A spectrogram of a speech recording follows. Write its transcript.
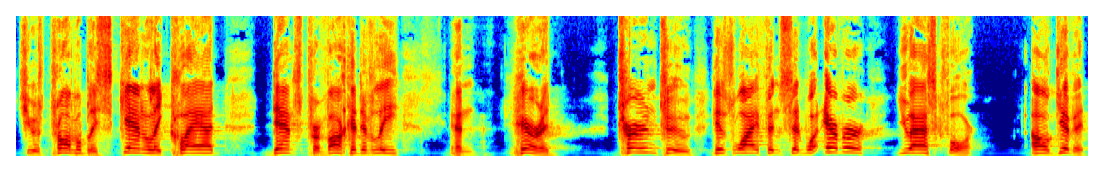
She was probably scantily clad, danced provocatively, and Herod turned to his wife and said, Whatever you ask for, I'll give it.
